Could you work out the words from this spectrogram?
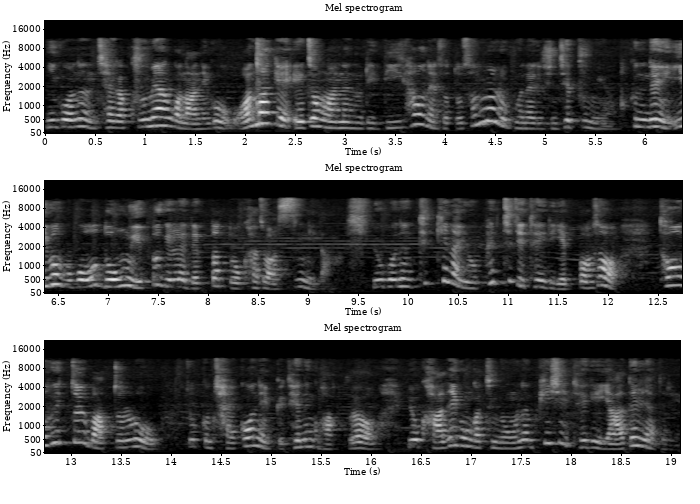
이거는 제가 구매한 건 아니고 워낙에 애정하는 우리 니하운에서 또 선물로 보내주신 제품이에요. 근데 입어보고 어, 너무 예쁘길래 냅다 또 가져왔습니다. 이거는 특히나 이 패치 디테일이 예뻐서 더 휘뚤마뚤로 조금 잘 꺼내 입게 되는 것 같고요. 이 가디건 같은 경우는 핏이 되게 야들야들해요.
